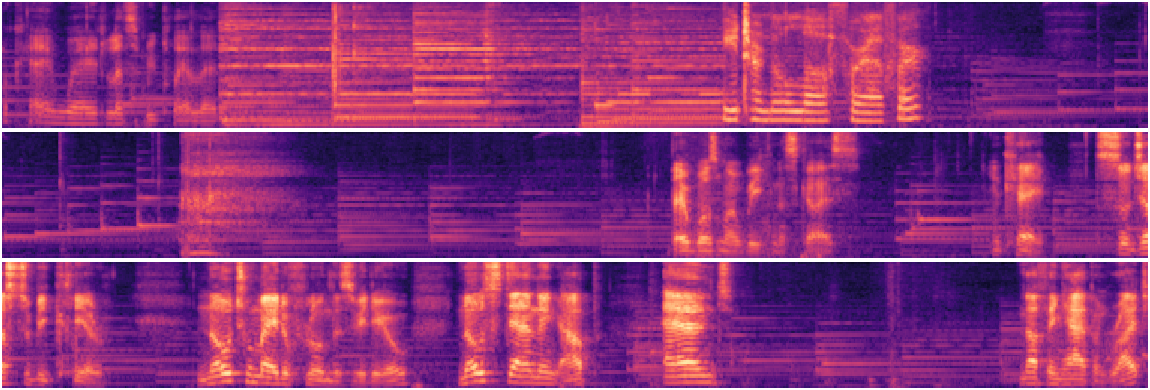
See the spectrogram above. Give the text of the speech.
Okay, wait, let's replay that. Eternal love forever? that was my weakness, guys. Okay, so just to be clear. No tomato flu in this video, no standing up, and... Nothing happened, right?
